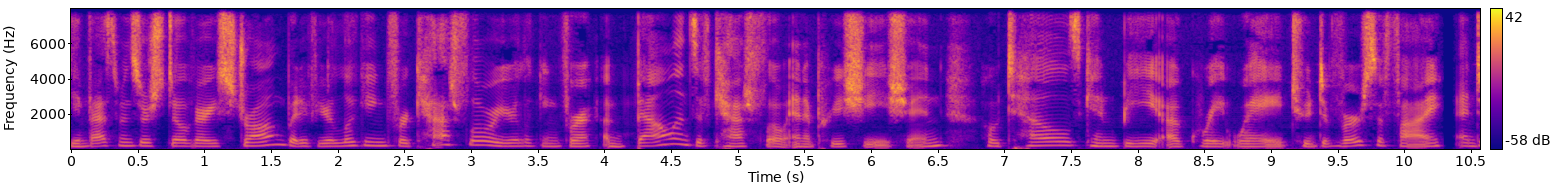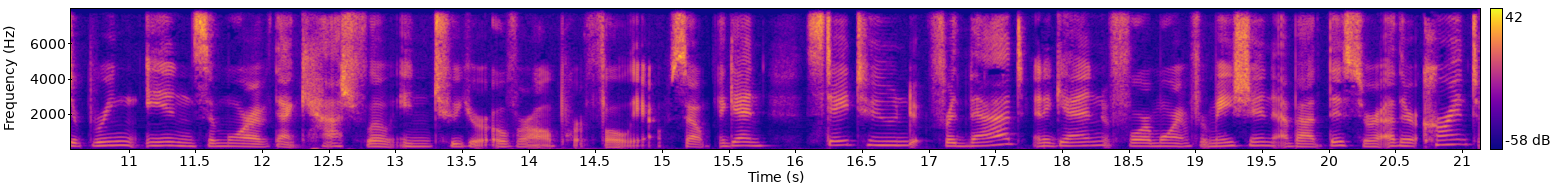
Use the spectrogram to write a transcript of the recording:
The investments are still very strong, but if you're looking for cash flow or you're looking for a balance of cash flow and appreciation, hotels can be a great way to diversify and to bring in some more of that cash flow into your overall portfolio. So again, stay tuned for that. And again, for more information about this or other current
